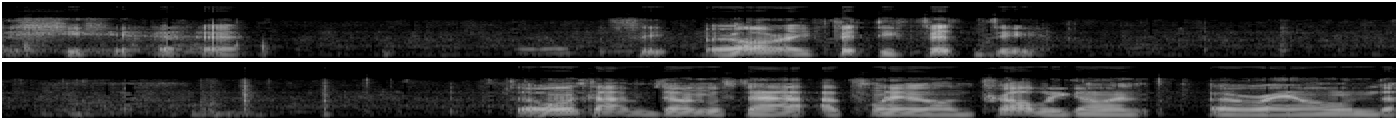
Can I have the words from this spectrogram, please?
see. We're already 50-50. So once I'm done with that, I plan on probably going around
